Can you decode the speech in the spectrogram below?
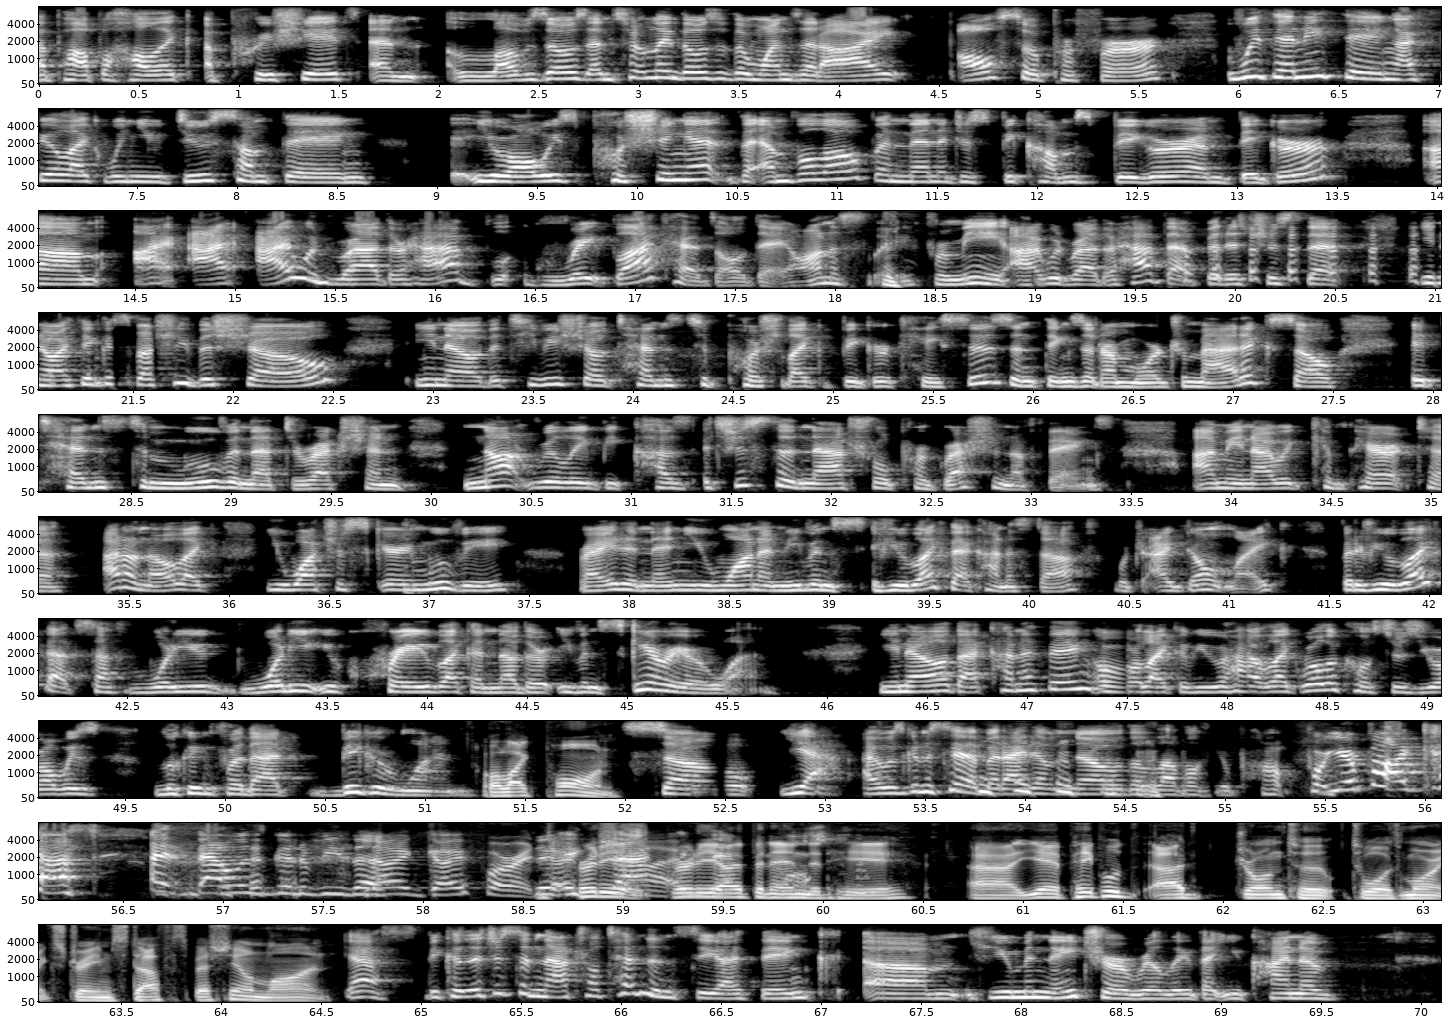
a popaholic appreciates and loves those, and certainly those are the ones that I also prefer. With anything, I feel like when you do something you're always pushing it the envelope and then it just becomes bigger and bigger. Um, I, I i would rather have bl- great blackheads all day honestly. For me i would rather have that. But it's just that you know i think especially the show you know the tv show tends to push like bigger cases and things that are more dramatic. So it tends to move in that direction not really because it's just the natural progression of things. I mean i would compare it to i don't know like you watch a scary movie right? And then you want, and even if you like that kind of stuff, which I don't like, but if you like that stuff, what do you, what do you, you crave like another even scarier one? You know, that kind of thing. Or like if you have like roller coasters, you're always looking for that bigger one. Or like porn. So yeah, I was going to say that, but I don't know the level of your, for your podcast. that was going to be the. No, go for it. Pretty, pretty open ended here uh, yeah, people are drawn to towards more extreme stuff, especially online. Yes, because it's just a natural tendency, I think, um, human nature, really, that you kind of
